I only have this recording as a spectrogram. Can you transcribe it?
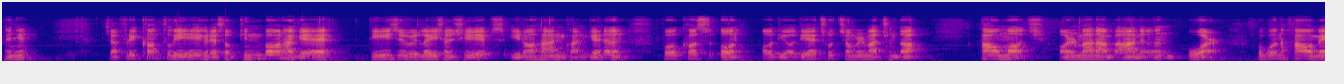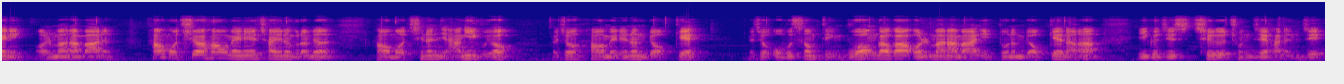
왜님? 자, frequently, 그래서 빈번하게 These relationships, 이러한 관계는 focus on, 어디 어디에 초점을 맞춘다. How much, 얼마나 많은, or, 혹은 how many, 얼마나 많은. How much와 how many의 차이는 그러면 how much는 양이고요. 그죠? How many는 몇 개, 그죠? of something, 무언가가 얼마나 많이 또는 몇 개나 exists, 존재하는지.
